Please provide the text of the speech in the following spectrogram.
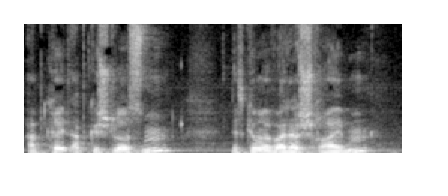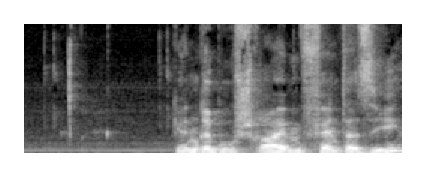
Upgrade abgeschlossen. Jetzt können wir weiterschreiben. Genrebuch schreiben, Fantasy.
